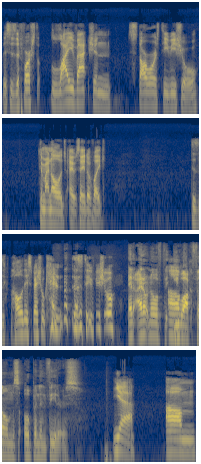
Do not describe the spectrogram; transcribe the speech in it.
this is the first live action Star Wars TV show, to my knowledge, outside of like does the holiday special count as a TV show? And I don't know if the Um, Ewok films open in theaters. Yeah. Um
